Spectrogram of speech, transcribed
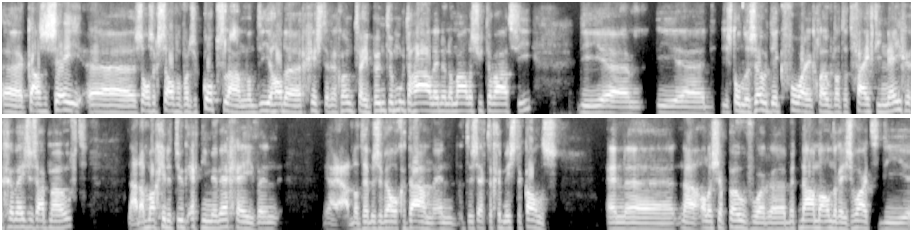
Uh, KCC uh, zal zichzelf van zijn kop slaan. Want die hadden gisteren gewoon twee punten moeten halen in een normale situatie. Die, uh, die, die stonden zo dik voor. Ik geloof dat het 15-9 geweest is uit mijn hoofd. Nou, dat mag je natuurlijk echt niet meer weggeven. En ja, ja, dat hebben ze wel gedaan. En het is echt een gemiste kans. En nou, alle chapeau voor met name André Zwart. Die,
